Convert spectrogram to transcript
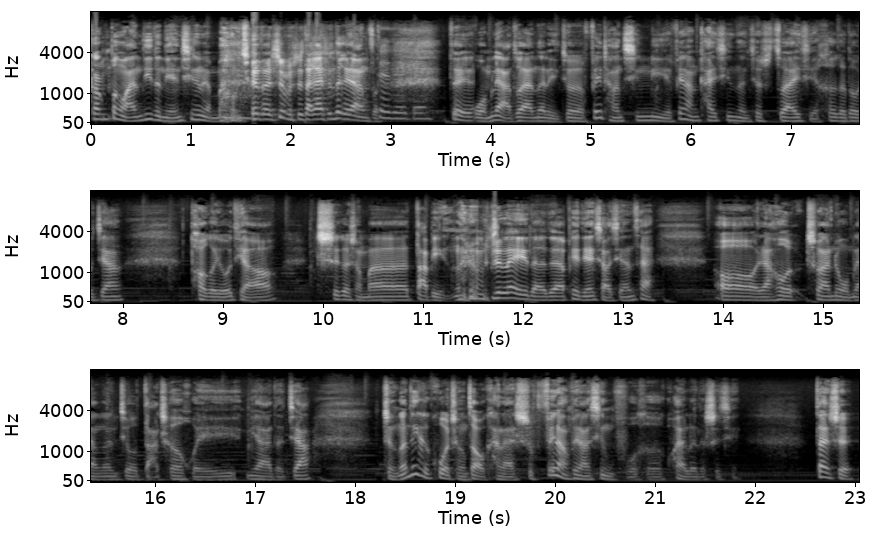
刚蹦完迪的年轻人吧，我觉得是不是大概是那个样子？对对对，对我们俩坐在那里就是非常亲密、非常开心的，就是坐在一起喝个豆浆，泡个油条，吃个什么大饼什么之类的，对吧？配点小咸菜，哦，然后吃完之后我们两个人就打车回米娅的家。整个那个过程在我看来是非常非常幸福和快乐的事情，但是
